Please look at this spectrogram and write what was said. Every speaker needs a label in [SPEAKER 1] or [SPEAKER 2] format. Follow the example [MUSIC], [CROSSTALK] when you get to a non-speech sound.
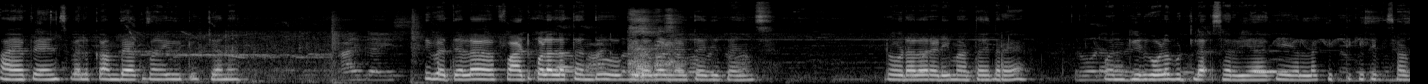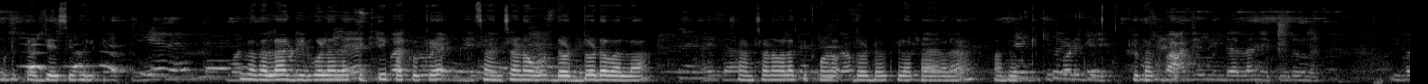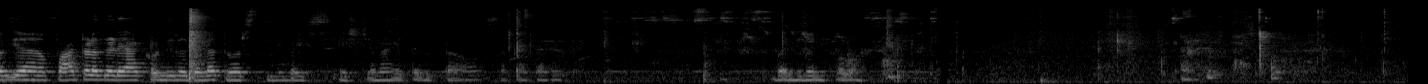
[SPEAKER 1] Hi friends welcome back my YouTube channel ಇವತ್ತೆಲ್ಲ ಪಾಟ್ಗಳೆಲ್ಲ ತಂದು ಗಿಡಗಳು ನೆಡ್ತಾ ಇದ್ದೀವಿ ಫ್ರೆಂಡ್ಸ್ ರೋಡೆಲ್ಲ ರೆಡಿ ಮಾಡ್ತಾ ಇದ್ದಾರೆ ಒಂದು ಗಿಡಗಳು ಬಿಟ್ಲ ಸರಿಯಾಗಿ ಎಲ್ಲ ಕಿತ್ತಿ ಕಿತ್ತಿ ಬಿಸಾಡ್ಬಿಟ್ಟು ಜೆ ಸಿ ಬಿಲಿ ಇವಾಗೆಲ್ಲ ಗಿಡಗಳೆಲ್ಲ ಕಿತ್ತಿ ಪಕ್ಕಕ್ಕೆ ಸಣ್ಣ ಸಣ್ಣವು ದೊಡ್ಡ ದೊಡ್ಡವಲ್ಲ. ಸಣ್ಣ ಸಣ್ಣವೆಲ್ಲ ಕಿತ್ಕೊಂಡು ದೊಡ್ಡವು ಕೀಳೋಕ್ಕಾಗಲ್ಲ. ಅದು
[SPEAKER 2] ಕಿತ್ಕೊಂಡಿದ್ದೀವಿ ಇವಾಗ ಪಾಟ್ ಒಳಗಡೆ ಹಾಕೊಂಡಿರೋದೆಲ್ಲ ತೋರಿಸ್ತೀನಿ ಗೈಸ್ ಎಷ್ಟು ಚೆನ್ನಾಗೈತೆ ಗೊತ್ತಾ? ಸಖತ್ತಾಗೈತೆ. ಬನ್ನಿ ಬನ್ನಿ, ಹೋಗೋಣ.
